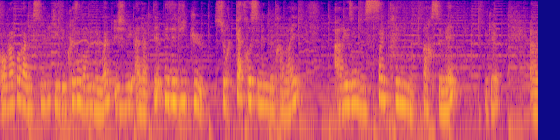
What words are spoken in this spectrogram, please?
en rapport avec celui qui était présent dans le level 1 et je l'ai adapté. J'ai déduit que sur 4 semaines de travail, à raison de 5 trainings par semaine, ok? Euh,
